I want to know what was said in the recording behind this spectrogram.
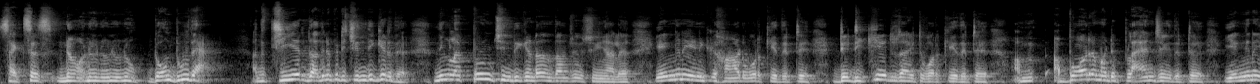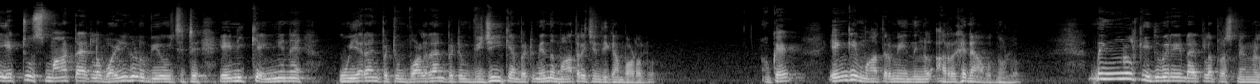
success no no no no no don't do that അത് ചെയ്യരുത് അതിനെപ്പറ്റി ചിന്തിക്കരുത്. നിങ്ങൾ എപ്പോഴും ചിന്തിക്കേണ്ടത് എന്താണെന്ന് ചോദിച്ചു കഴിഞ്ഞാൽ എങ്ങനെ എനിക്ക് ഹാർഡ് വർക്ക് ചെയ്തിട്ട് ഡെഡിക്കേറ്റഡ് ആയിട്ട് വർക്ക് ചെയ്തിട്ട് അപാരമായിട്ട് പ്ലാൻ ചെയ്തിട്ട് എങ്ങനെ ഏറ്റവും സ്മാർട്ടായിട്ടുള്ള വഴികൾ ഉപയോഗിച്ചിട്ട് എനിക്ക് എങ്ങനെ ഉയരാൻ പറ്റും വളരാൻ പറ്റും വിജയിക്കാൻ പറ്റും എന്ന് മാത്രമേ ചിന്തിക്കാൻ പാടുള്ളൂ. ഓക്കെ എങ്കിൽ മാത്രമേ നിങ്ങൾ അർഹനാവുന്നുള്ളൂ. നിങ്ങൾക്ക് ഇതുവരെ ഉണ്ടായിട്ടുള്ള പ്രശ്നങ്ങൾ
